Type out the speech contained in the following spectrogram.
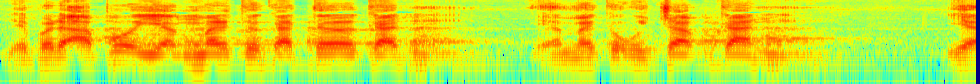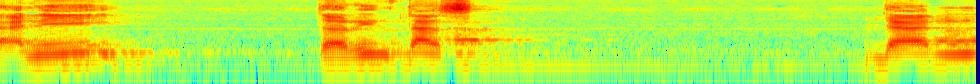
Daripada apa yang mereka katakan yang mereka ucapkan yakni terlintas dan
